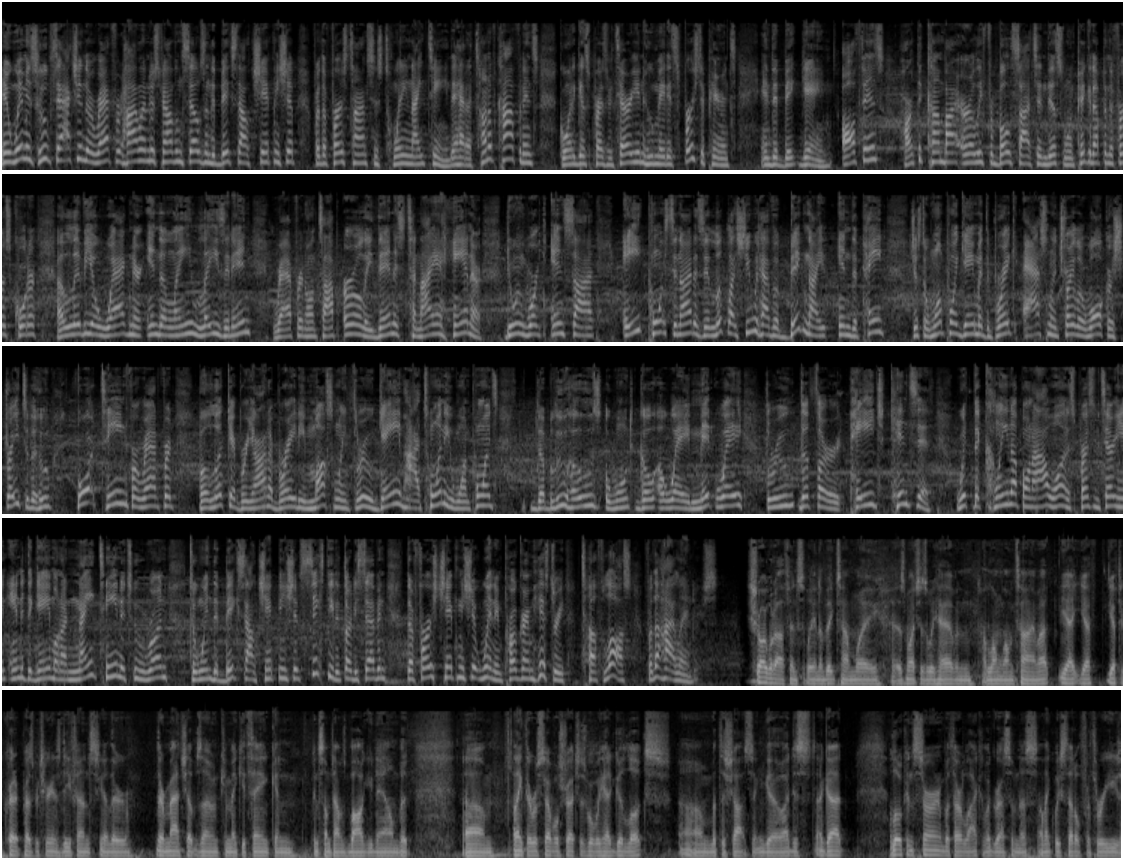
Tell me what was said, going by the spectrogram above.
In women's hoops action, the Radford Highlanders found themselves in the Big South Championship for the first time since 2019. They had a ton of confidence going against Presbyterian, who made its first appearance in the big game. Offense, hard to come by early for both sides in this one. Pick it up in the first quarter. Olivia Wagner in the lane, lays it in. Radford on top early. Then it's Tanaya Hanner doing work inside. Eight points tonight as it looked like she would have a big night in the paint. Just a one-point game at the break. Ashlyn Traylor Walker straight to the hoop. 14 for Radford. But look at Brianna Brady muscling through. Game high 21 points. The Blue Hose won't go away. Midway through the third, Paige Kenseth with the cleanup on aisle one as Presbyterian ended the game on a 19 2 run to win the Big South Championship 60 37. The first championship win in program history. Tough loss for the Highlanders struggled offensively in a big time way as much as we have in a long, long time. I, yeah, you have, you have to credit Presbyterian's defense. You know, their their matchup zone can make you think and can sometimes bog you down. But um, I think there were several stretches where we had good looks, um, but the shots didn't go. I just I got a little concerned with our lack of aggressiveness. I think we settled for threes.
